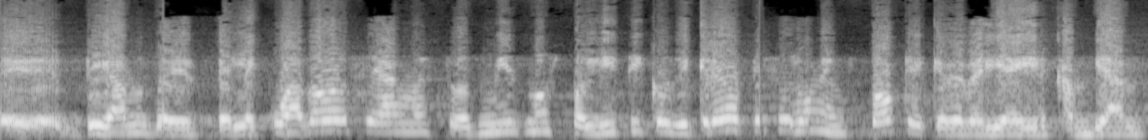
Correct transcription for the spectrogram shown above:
eh, digamos, del Ecuador sean nuestros mismos políticos y creo que ese es un enfoque que debería ir cambiando.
